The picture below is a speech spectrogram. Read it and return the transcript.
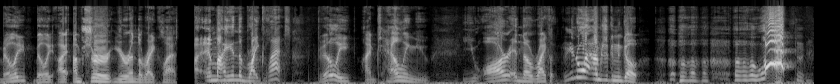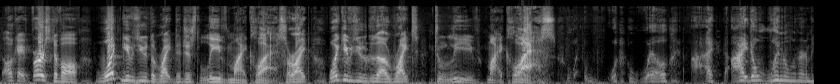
Billy, Billy, I, I'm sure you're in the right class. Uh, Am I in the right class? Billy, I'm telling you, you are in the right class. You know what? I'm just gonna go. what? Okay, first of all, what gives you the right to just leave my class, alright? What gives you the right to leave my class? Well, I I don't want to learn me.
